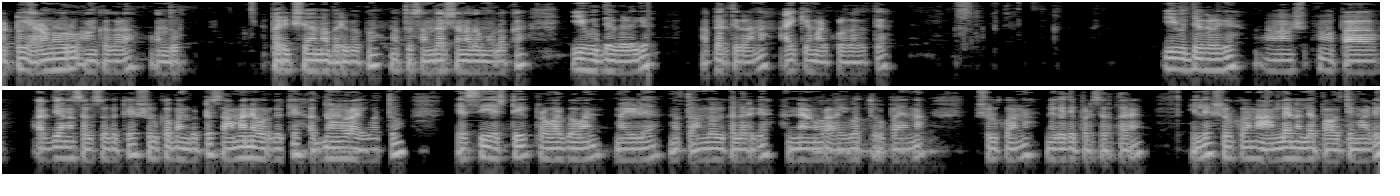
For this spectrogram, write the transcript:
ಒಟ್ಟು ಎರಡುನೂರು ಅಂಕಗಳ ಒಂದು ಪರೀಕ್ಷೆಯನ್ನು ಬರೀಬೇಕು ಮತ್ತು ಸಂದರ್ಶನದ ಮೂಲಕ ಈ ಹುದ್ದೆಗಳಿಗೆ ಅಭ್ಯರ್ಥಿಗಳನ್ನು ಆಯ್ಕೆ ಮಾಡಿಕೊಳ್ಳಲಾಗುತ್ತೆ. ಈ ಹುದ್ದೆಗಳಿಗೆ ಅರ್ಜಿಯನ್ನು ಸಲ್ಲಿಸೋದಕ್ಕೆ ಶುಲ್ಕ ಬಂದ್ಬಿಟ್ಟು ಸಾಮಾನ್ಯ ವರ್ಗಕ್ಕೆ ಹದಿನೇಳುನೂರ ಐವತ್ತು ಎಸ್ ಸಿ ಎಸ್ ಟಿ ಪ್ರವರ್ಗ ಒನ್, ಮಹಿಳೆ ಮತ್ತು ಅಂಗವಿಕಲರಿಗೆ ಹನ್ನೆರಡು ನೂರ ಐವತ್ತು ರೂಪಾಯಿಯನ್ನು ಶುಲ್ಕವನ್ನು ನಿಗದಿಪಡಿಸಿರ್ತಾರೆ. ಇಲ್ಲಿ ಶುಲ್ಕವನ್ನು ಆನ್ಲೈನಲ್ಲೇ ಪಾವತಿ ಮಾಡಿ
